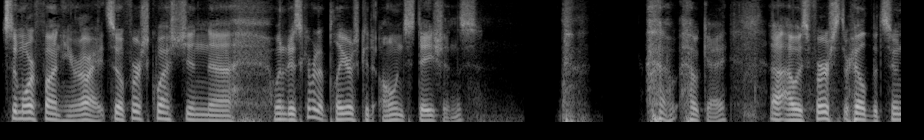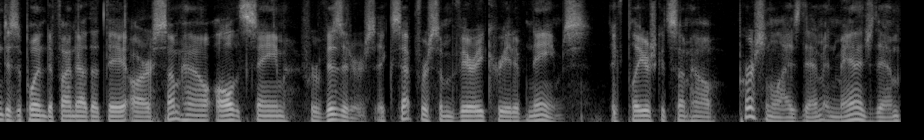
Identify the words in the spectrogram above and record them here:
Some more fun here. All right. So first question: uh, When I discovered that players could own stations, okay, uh, I was first thrilled, but soon disappointed to find out that they are somehow all the same for visitors, except for some very creative names. If players could somehow personalize them and manage them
